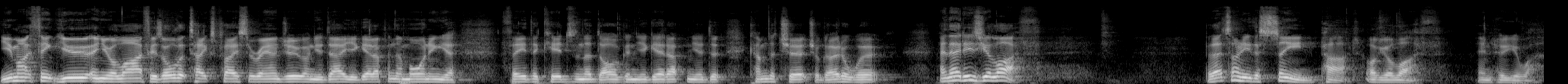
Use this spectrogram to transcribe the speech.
You might think you and your life is all that takes place around you on your day. You get up in the morning, you feed the kids and the dog, and you get up and you do, come to church or go to work. And that is your life. But that's only the seen part of your life and who you are.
